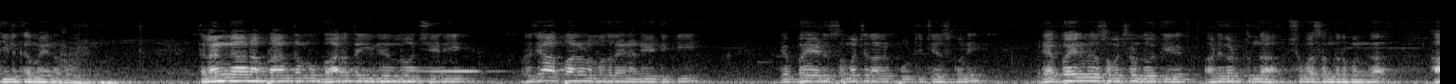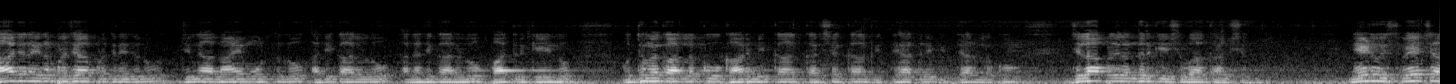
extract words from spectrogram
కీలకమైన రోజు. తెలంగాణ ప్రాంతము భారత యూనియన్లో చేరి ప్రజాపాలన మొదలైన నేటికి డెబ్బై ఏడు సంవత్సరాలు పూర్తి చేసుకొని డెబ్బై ఎనిమిదో సంవత్సరంలోకి అడుగడుతున్న శుభ సందర్భంగా హాజరైన ప్రజాప్రతినిధులు జిల్లా న్యాయమూర్తులు అధికారులు అనధికారులు పాత్రికేయులు ఉద్యమకారులకు కార్మిక కర్షక విద్యార్థిని విద్యార్థులకు జిల్లా ప్రజలందరికీ శుభాకాంక్షలు. నేడు ఈ స్వేచ్ఛ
